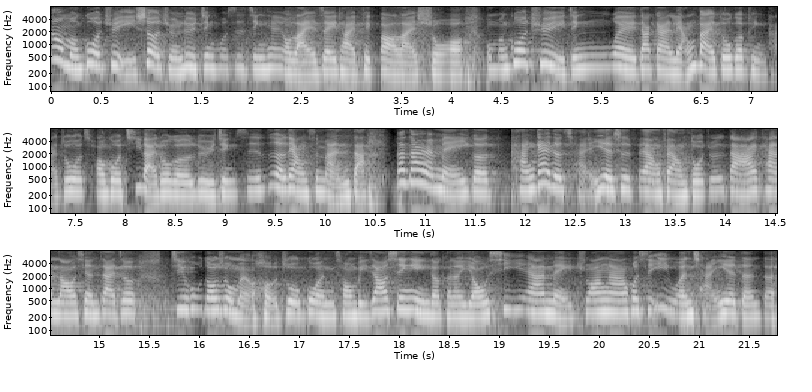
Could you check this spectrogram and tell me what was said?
那我们过去以社群滤镜，或是今天有来这一台 Pickball 来说，我们过去已经为大概两百多个品牌做过超过七百多个滤镜，其实这个量是蛮大。那当然每一个涵盖的产业是非常非常多，就是大家看到现在就几乎都是我们有合作过。你从比较新颖的可能游戏业啊、美妆啊，或是艺文产业等等，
